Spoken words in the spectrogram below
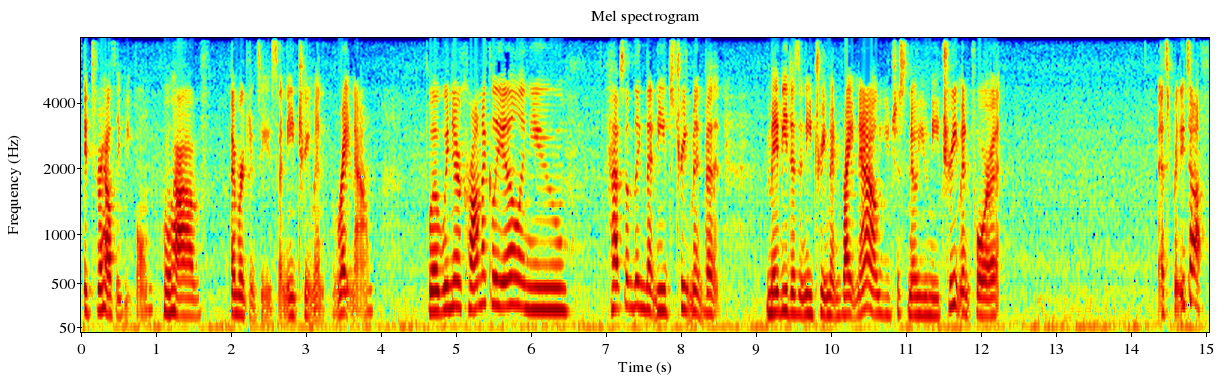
it's for healthy people who have emergencies that need treatment right now. But when you're chronically ill and you have something that needs treatment but maybe it doesn't need treatment right now, you just know you need treatment for it. It's pretty tough.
